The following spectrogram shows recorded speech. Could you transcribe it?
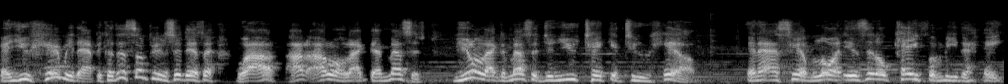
and you hear me that because there's some people sit there and say, well, I, I don't like that message. You don't like the message and you take it to him and ask him, Lord, is it okay for me to hate?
